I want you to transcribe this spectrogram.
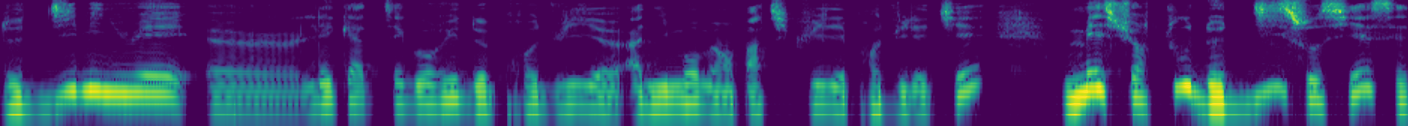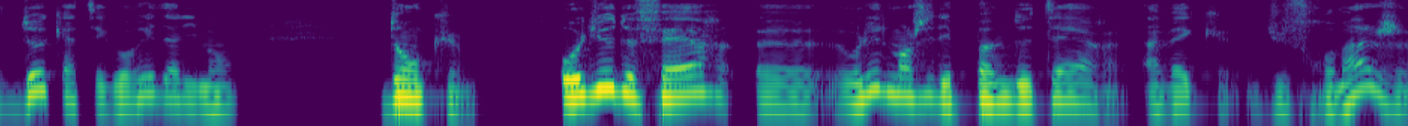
de diminuer les catégories de produits animaux, mais en particulier les produits laitiers, mais surtout de dissocier ces deux catégories d'aliments. Donc, au lieu de faire, au lieu de manger des pommes de terre avec du fromage,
